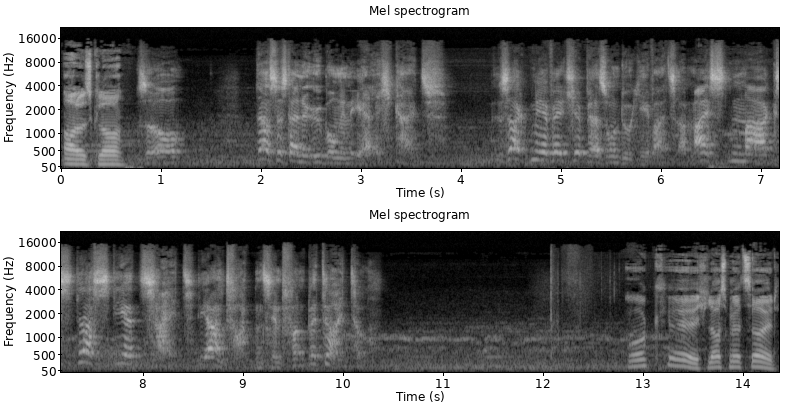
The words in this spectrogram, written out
Alles klar. So, das ist eine Übung in Ehrlichkeit. Sag mir, welche Person du jeweils am meisten magst. Lass dir Zeit. Die Antworten sind von Bedeutung. Okay, ich lass mir Zeit.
